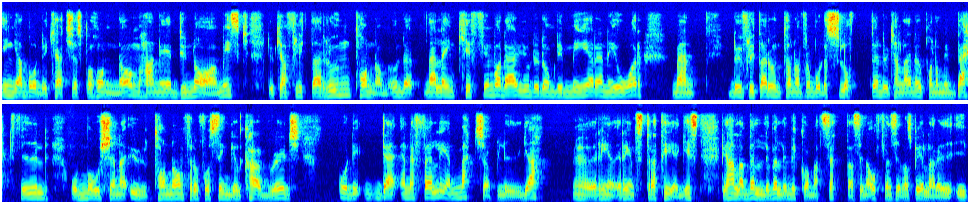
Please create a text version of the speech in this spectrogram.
inga body catches på honom. Han är dynamisk. Du kan flytta runt honom. Under, när Lane Kiffin var där gjorde de det mer än i år. Men du flyttar runt honom från både slotten, du kan linea upp honom i backfield och motiona ut honom för att få single coverage. Och det, det, NFL är en matchup-liga. Eh, rent, rent strategiskt. Det handlar väldigt, väldigt mycket om att sätta sina offensiva spelare i, i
